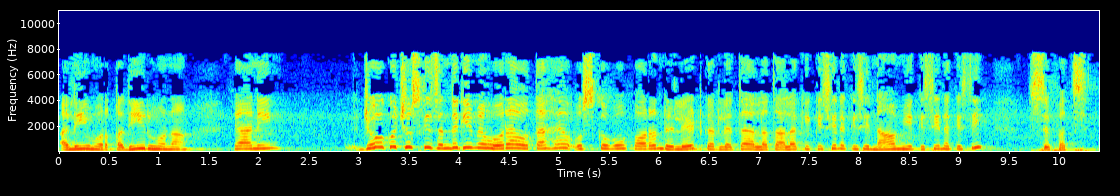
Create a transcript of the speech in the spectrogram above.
علیم اور قدیر ہونا۔ یعنی جو کچھ اس کی زندگی میں ہو رہا ہوتا ہے، اس کو وہ فوراً ریلیٹ کر لیتا ہے۔ اللہ تعالیٰ کی کسی نہ کسی نام یا کسی نہ کسی صفت سے۔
